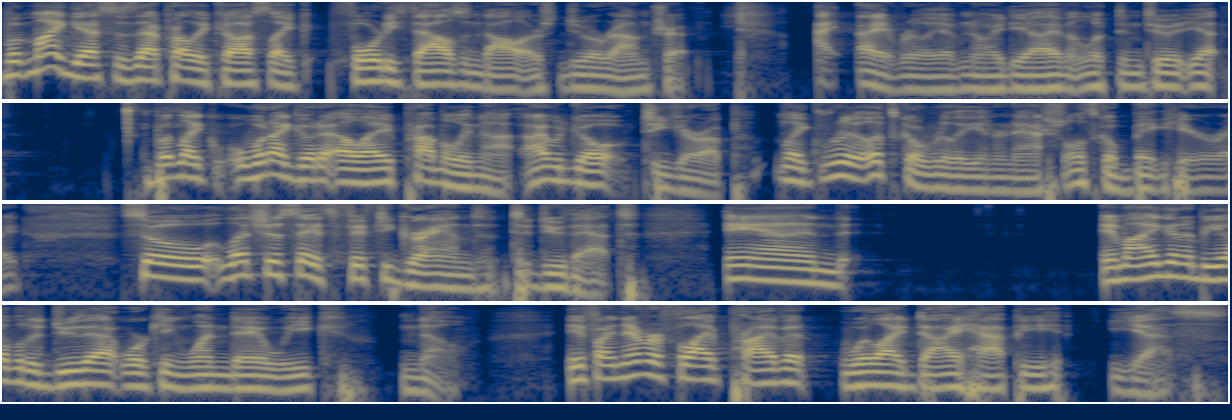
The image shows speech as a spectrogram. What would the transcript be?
but my guess is that probably costs like $40,000 to do a round trip. I, I really have no idea. I haven't looked into it yet. But like, would I go to LA? Probably not. I would go to Europe. Like, really, let's go really international. Let's go big here, right? So let's just say it's 50 grand to do that. And am I going to be able to do that working one day a week? No. If I never fly private, will I die happy? Yes.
